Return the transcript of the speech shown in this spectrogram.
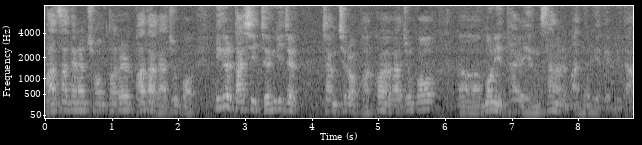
반사되는 초음파를 받아가지고 이걸 다시 전기적 장치로 바꿔가지고 어, 모니터의 영상을 만들게 됩니다.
